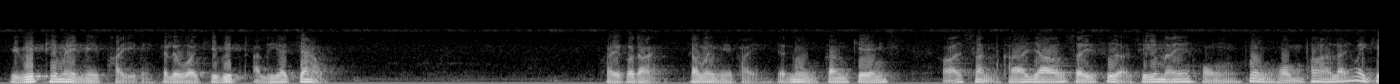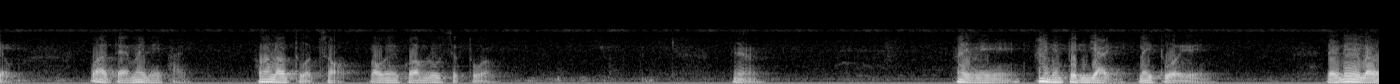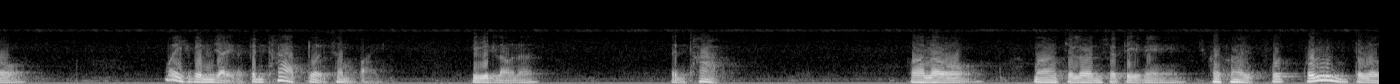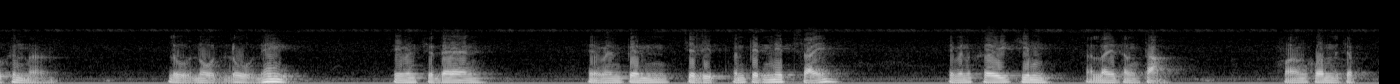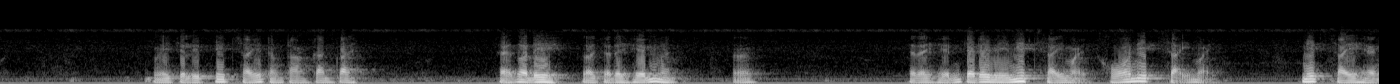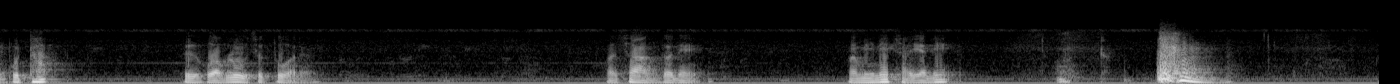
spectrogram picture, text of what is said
ชีวิตที่ไม่มีภัยนี่ก็เรียกว่าชีวิตอริยเจ้า ใครก็ได้ ถ้าไม่มีภัย จะนุ่งกางเกงขาสั้นขายาวใส่เสื้อสีไหนห่มนุ่งห่มผ้าอะไรไม่เกี่ยว ว่าแต่ไม่มีภัย เพราะเราตรวจสอบ เรามีความรู้สึกตัวให้มีให้มันเป็นใหญ่ในตัวเองเดี๋ยวนี้เราไม่เป็นใหญ่เป็นธาตุด้วยซ้ำไปชีวิตเรานะ เป็นธาตุ อเรามาเจริญสติเนี่ยค่อยๆฝึกพื้นตัวขึ้นมารู้โนดรู้นี่ที่มันแสดงที่มันเป็นจริตมันเป็นนิสัยที่มันเคยชินอะไรต่างๆบางคนจะมีจริตนิสัยต่าง ๆ กันไป แต่ก็ดีเราจะได้เห็นมันนะ จะได้เห็นจะได้มีนิสัยใหม่ ขอนิสัยใหม่ นิสัยแห่งพุทธะคือความรู้สึกตัวนะมาสร้างตัวนี้มามีนิสัยอันนี้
